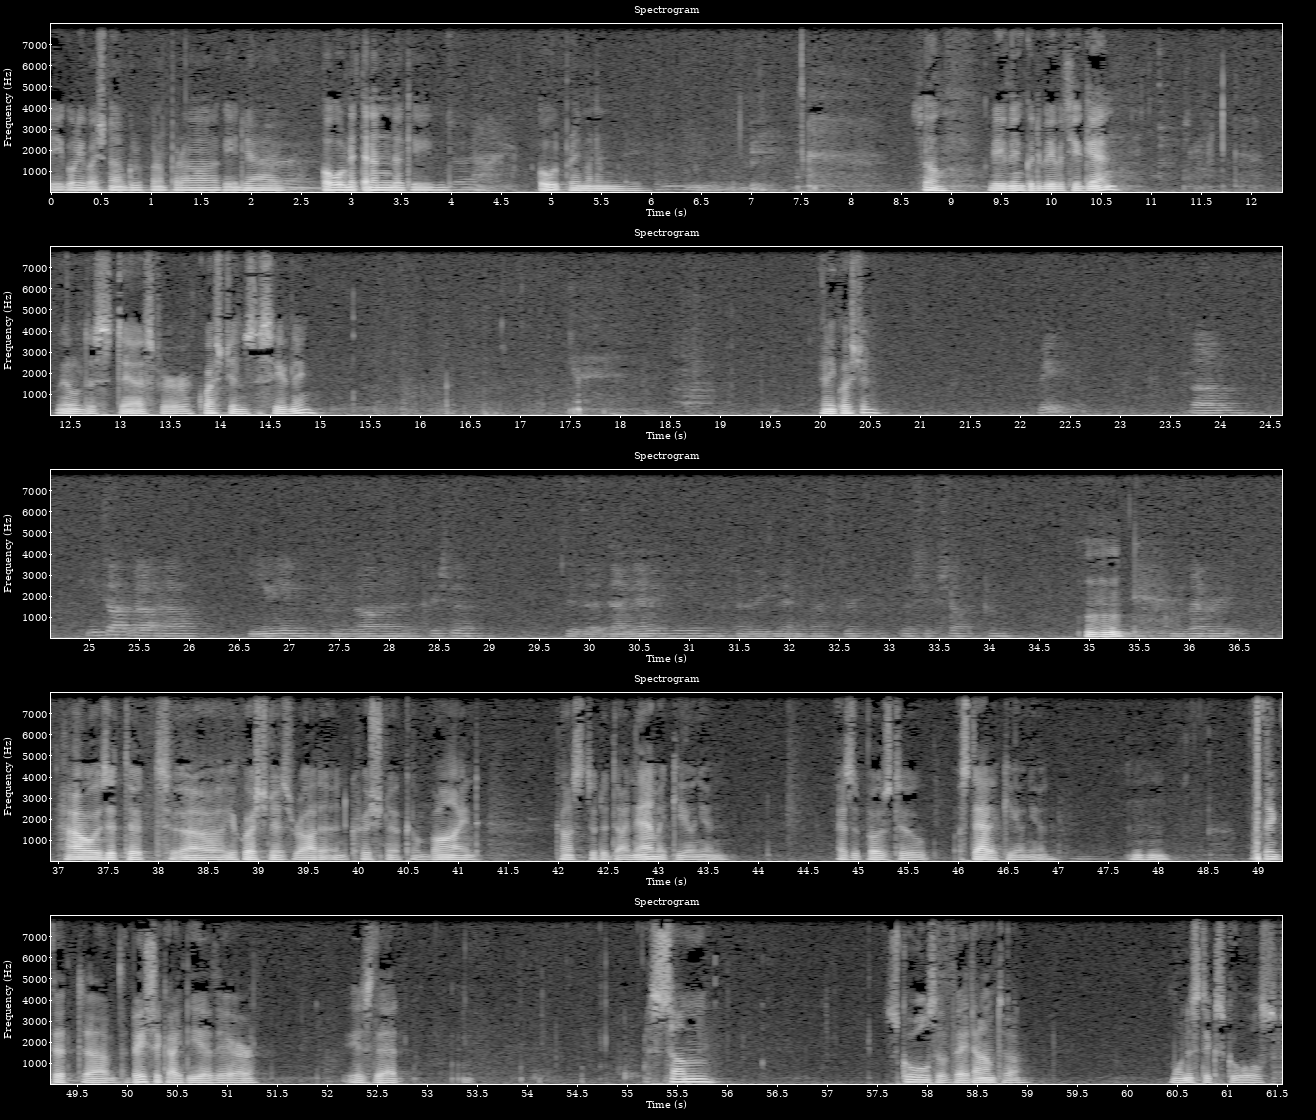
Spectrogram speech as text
Gaudiya Vaishnava Guru Parampara ki jai. Gaur Nityananda ki jai. Gaur Premanande. So, good evening, good to be with you again. We'll just ask for questions this evening. Any question? Me? Um, can you talk about how the union between Radha and Krishna is a dynamic union? I was kind of reading that in the last three, the Shikshak. Mm-hmm. Can you elaborate? How is it that uh, your question is Radha and Krishna combined constitute a dynamic union as opposed to a static union? hmm I think that um, the basic idea there is that some schools of Vedanta, monistic schools,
